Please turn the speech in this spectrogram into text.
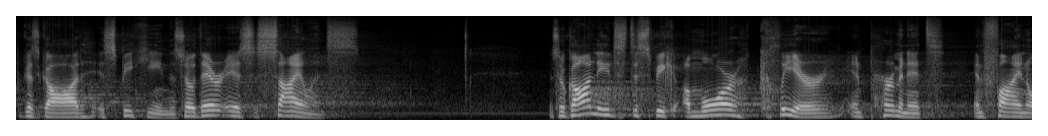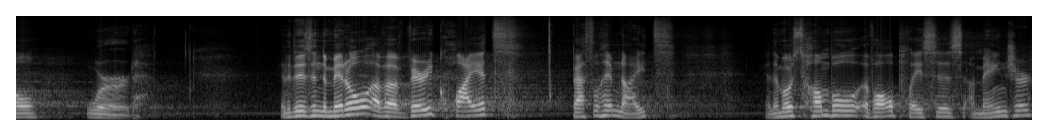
because God is speaking. So there is silence. And so God needs to speak a more clear and permanent and final word. And it is in the middle of a very quiet Bethlehem night in the most humble of all places, a manger,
